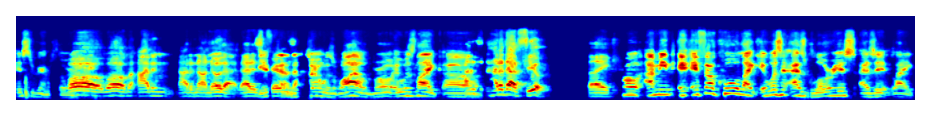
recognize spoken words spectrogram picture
Instagram story. Whoa, whoa! I didn't, I did not know that. That is Yeah, crazy. that song was wild, bro. It was like how, uh did, how did that feel? Like, bro, I mean it, it felt cool. Like it wasn't as glorious as it like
